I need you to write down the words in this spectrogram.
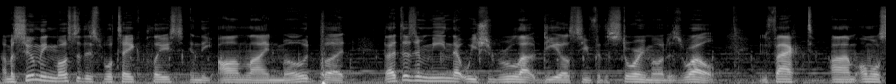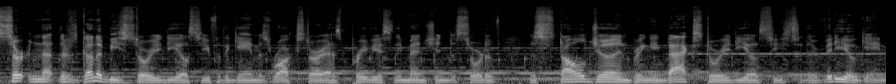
I'm assuming most of this will take place in the online mode, but that doesn't mean that we should rule out DLC for the story mode as well. In fact, I'm almost certain that there's gonna be story DLC for the game as Rockstar has previously mentioned a sort of nostalgia in bringing back story DLCs to their video game.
